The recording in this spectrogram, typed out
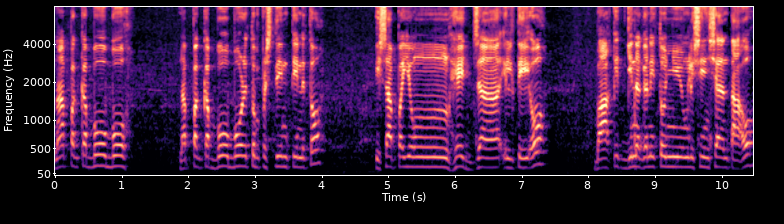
napagkabobo, napagkabobo itong presidente nito. Isa pa yung head sa LTO. Bakit ginaganito nyo yung lisensya ng tao?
